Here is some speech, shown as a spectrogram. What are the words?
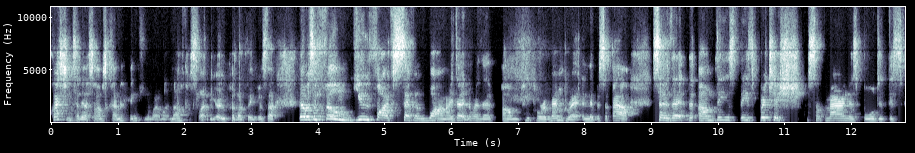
question to this, I was kind of thinking while my mouth was slightly open, I think, was that there was a film U571, I don't know whether um, people remember it, and it was about, so that um, these, these British submariners boarded this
